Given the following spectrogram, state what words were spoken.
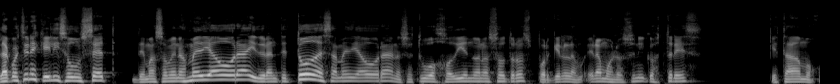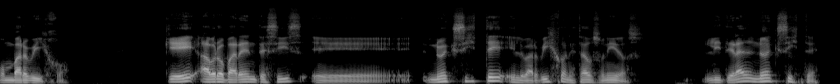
La cuestión es que él hizo un set de más o menos media hora y durante toda esa media hora nos estuvo jodiendo a nosotros porque éramos los únicos tres que estábamos con barbijo. Que, abro paréntesis, eh, no existe el barbijo en Estados Unidos. Literal, no existe.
